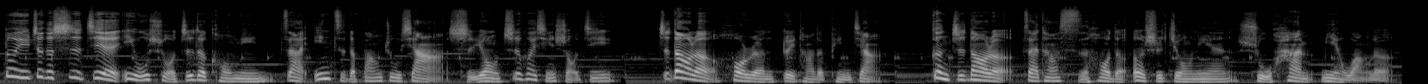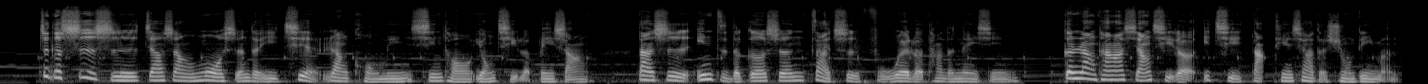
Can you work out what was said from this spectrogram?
对于这个世界一无所知的孔明，在英子的帮助下，使用智慧型手机，知道了后人对他的评价。更知道了，在他死后的二十九年，蜀汉灭亡了。这个事实加上陌生的一切，让孔明心头涌起了悲伤。但是英子的歌声再次抚慰了他的内心，更让他想起了一起打天下的兄弟们。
